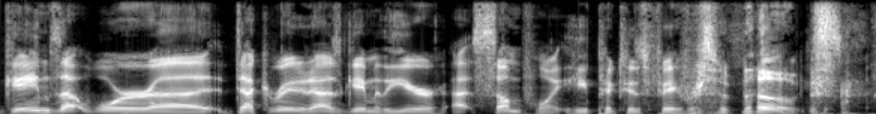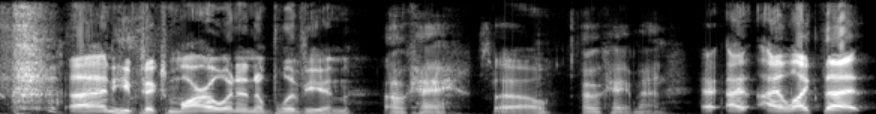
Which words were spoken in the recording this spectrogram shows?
games that were uh, decorated as Game of the Year. At some point, he picked his favorites of those, uh, and he picked Morrowind and Oblivion. Okay. So Okay, man. I, I, I like that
